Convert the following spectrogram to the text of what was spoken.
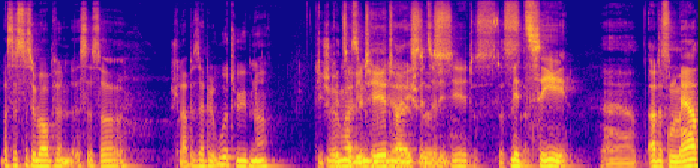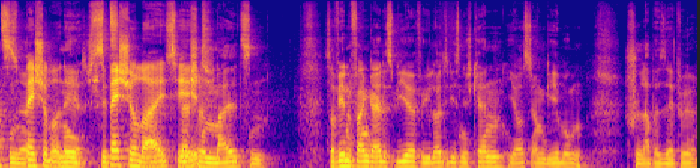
Was ist das überhaupt? Ist das so schlappe Seppel-Urtyp, ne? Die die- Spezialität ja, die heißt es. Spezialität. Das, das, Mit C. ja, ja. Ah, das ist ein Märzen. Special. Ja. Nee, Specialität. Special Malzen. Ist auf jeden Fall ein geiles Bier für die Leute, die es nicht kennen. Hier aus der Umgebung. Schlappe Seppel.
